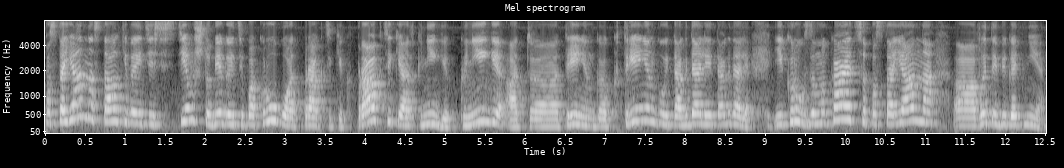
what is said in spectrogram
постоянно сталкиваетесь с тем, что бегаете по кругу от практики к практике, от книги к книге, от э, тренинга к тренингу и так далее, и так далее. И круг замыкается постоянно э, в этой беготне.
